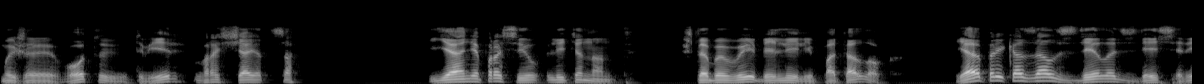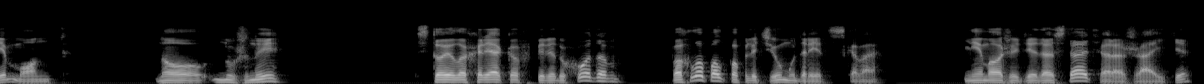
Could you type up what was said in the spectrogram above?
Мы же, вот, дверь вращается. Я не просил, лейтенант, чтобы вы белили потолок. Я приказал сделать здесь ремонт. Но нужны... Стоило Хряков перед уходом, похлопал по плечу Мудрецкого. «Не можете достать? Рожайте.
